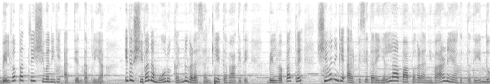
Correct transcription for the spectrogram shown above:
ಬಿಲ್ವಪತ್ರೆ ಶಿವನಿಗೆ ಅತ್ಯಂತ ಪ್ರಿಯ. ಇದು ಶಿವನ ಮೂರು ಕಣ್ಣುಗಳ ಸಂಕೇತವಾಗಿದೆ. ಬಿಲ್ವಪತ್ರೆ ಶಿವನಿಗೆ ಅರ್ಪಿಸಿದರೆ ಎಲ್ಲಾ ಪಾಪಗಳ ನಿವಾರಣೆಯಾಗುತ್ತದೆ ಎಂದು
